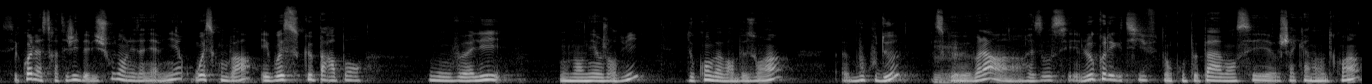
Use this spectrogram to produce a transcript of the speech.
c'est quoi la stratégie de Babichou dans les années à venir, où est-ce qu'on va et où est-ce que par rapport où on veut aller, on en est aujourd'hui, de quoi on va avoir besoin, euh, beaucoup d'eux, parce que mmh. voilà, un réseau c'est le collectif, donc on ne peut pas avancer chacun dans notre coin.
